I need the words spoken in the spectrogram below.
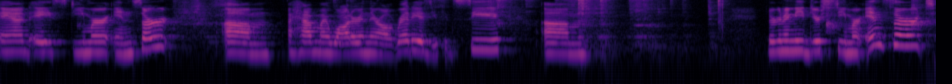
and a steamer insert. Um, I have my water in there already, as you can see. Um, you're gonna need your steamer insert.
